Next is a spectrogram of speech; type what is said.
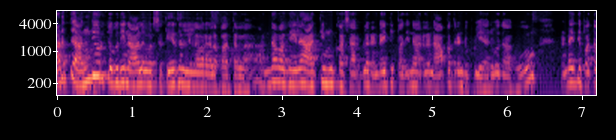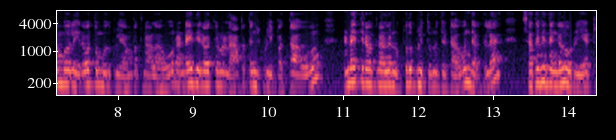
அடுத்து அந்தியூர் தொகுதி நாலு வருஷ தேர்தல் நிலவரங்களை பார்த்துடலாம். அந்த வகையில் அதிமுக சார்பில் ரெண்டாயிரத்தி பதினாறில் நாற்பத்தி ரெண்டு புள்ளி அறுபதாகவும் ரெண்டாயிரத்தி பத்தொம்போதில் இருபத்தொம்பது புள்ளி ஐம்பத்தி நாலாகவும் ரெண்டாயிரத்தி இருபத்தி ஒன்று நாற்பத்தஞ்சு புள்ளி பத்தாகவும் ரெண்டாயிரத்தி இருபத்தி நாலில் முப்பது புள்ளி தொண்ணூத்தெட்டாகவும் இந்த இடத்துல சதவீதங்கள் ஒரு ஏற்ற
